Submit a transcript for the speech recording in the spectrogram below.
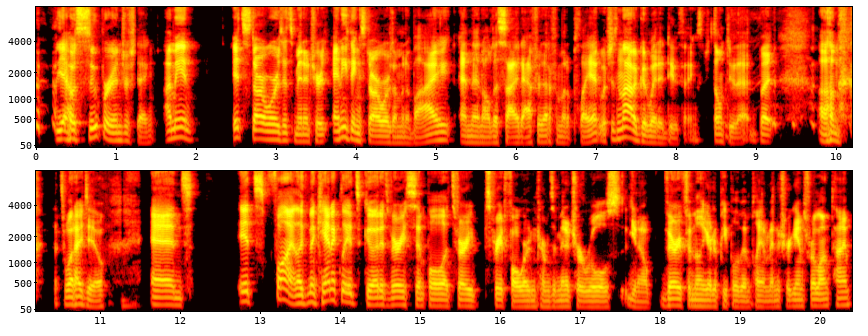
yeah, it was super interesting. I mean, it's Star Wars, it's miniatures, anything Star Wars I'm going to buy, and then I'll decide after that if I'm going to play it, which is not a good way to do things. Don't do that. But um, that's what I do. And it's fine. Like mechanically, it's good. It's very simple. It's very straightforward in terms of miniature rules. You know, very familiar to people who've been playing miniature games for a long time.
